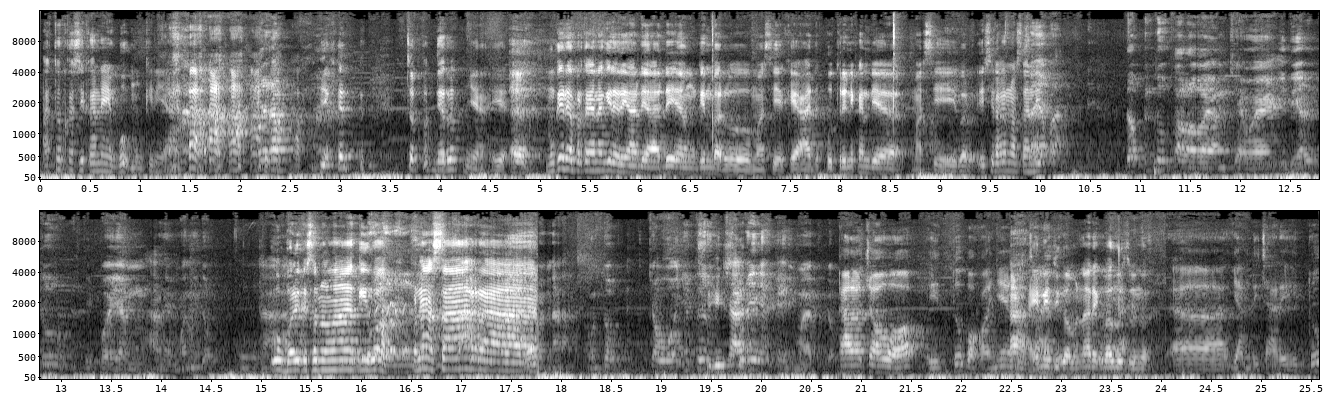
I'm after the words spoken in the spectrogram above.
atau kasih kanebo mungkin ya? Iya kan cepet nyerupnya ya. Mungkin ada pertanyaan lagi dari adik-adik yang mungkin baru masih kayak adik Putri ini kan dia masih baru. Eh, silakan Mas Tani. Saya pak Dok itu kalau yang cewek ideal itu tipe yang anemon itu Nah, Wah balik ke sana lagi, wah penasaran. Nah untuk cowoknya tuh cari yang kayak gimana tuh dok? kalau cowok itu pokoknya yang Ah, ini juga menarik, bagus, bener. Eh, yang dicari itu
